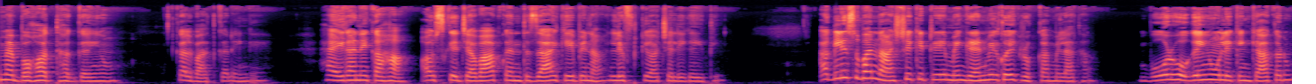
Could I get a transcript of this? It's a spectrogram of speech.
मैं बहुत थक गई हूँ। कल बात करेंगे। हैगा ने कहा और उसके जवाब का इंतज़ार किए बिना लिफ्ट की ओर चली गई थी। अगली सुबह नाश्ते की ट्रे में ग्रैंडविल को एक रुक्का मिला था। बोर हो गई हूँ, लेकिन क्या करूँ?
